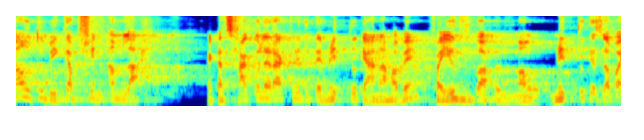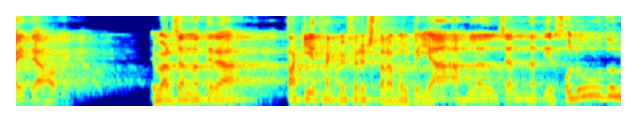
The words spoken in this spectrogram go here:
মাউতুবি কাপসিন আমলাহ। একটা ছাগলের আকৃতিতে মৃত্যুকে আনা হবে ফাইউজবাহুল মাউত, মৃত্যুকে জবাই দেয়া হবে। এবার জান্নাতীরা তাকিয়ে থাকবে, ফেরেশতারা বলবে, ইয়া আহলাল জান্নাতি খুলুদুন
